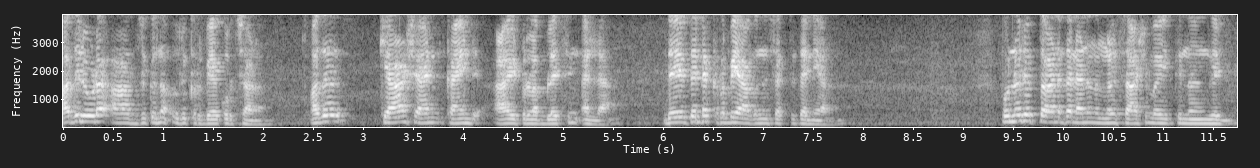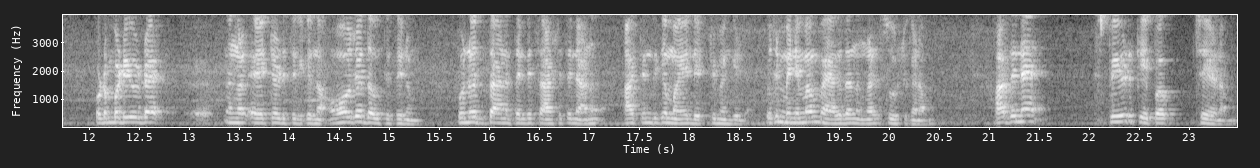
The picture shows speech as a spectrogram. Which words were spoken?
അതിലൂടെ ആർജിക്കുന്ന ഒരു കൃപയെക്കുറിച്ചാണ്. അത് ക്യാഷ് ആൻഡ് കൈൻഡ് ആയിട്ടുള്ള ബ്ലെസ്സിങ് അല്ല. ദൈവത്തിന്റെ കൃപയാകുന്ന ശക്തി തന്നെയാണ്. പുനരുത്ഥാനത്തിനാണ് നിങ്ങൾ സാക്ഷ്യം വഹിക്കുന്നതെങ്കിൽ ഉടമ്പടിയുടെ നിങ്ങൾ ഏറ്റെടുത്തിരിക്കുന്ന ഓരോ ദൗത്യത്തിനും പുനരുത്ഥാനത്തിന്റെ സാക്ഷ്യത്തിനാണ് ആത്യന്തികമായ ലക്ഷ്യമെങ്കിൽ ഒരു മിനിമം വേഗത നിങ്ങൾ സൂക്ഷിക്കണം. അതിനെ സ്പീഡ് കീപ്പ് ചെയ്യണം.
